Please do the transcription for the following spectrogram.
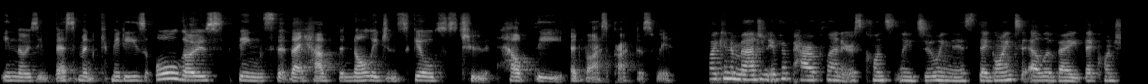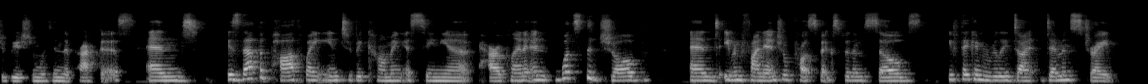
in those investment committees, all those things that they have the knowledge and skills to help the advice practice with. I can imagine if a paraplanner is constantly doing this, they're going to elevate their contribution within the practice. And is that the pathway into becoming a senior paraplanner? And what's the job and even financial prospects for themselves if they can really di- demonstrate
